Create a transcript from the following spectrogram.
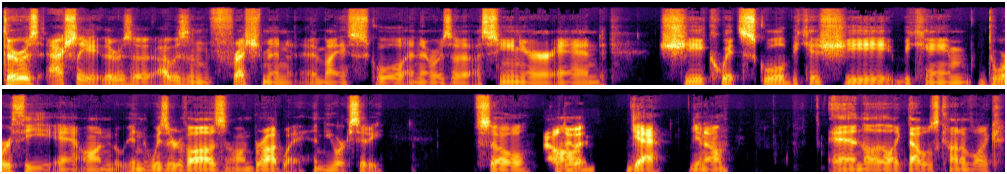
There was actually there was a I was in freshman at my school and there was a, a senior and she quit school because she became Dorothy on in the Wizard of Oz on Broadway in New York City. So I'll do it. um, Yeah, you know, and uh, like that was kind of like,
